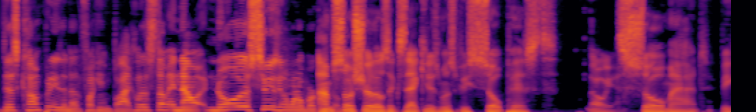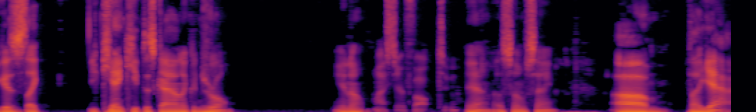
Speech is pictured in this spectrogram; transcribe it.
this company gonna fucking blacklist them, and now no other studio's gonna want to work. I'm so sure those executives must be so pissed, Oh yeah, so mad because like you can't keep this guy under control. You know, that's their fault too. Yeah, that's what I'm saying. Um, but yeah,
